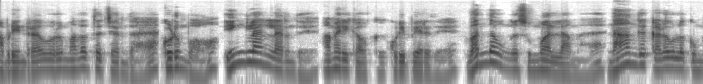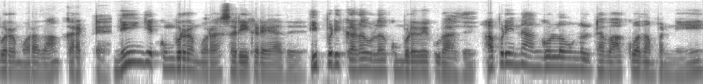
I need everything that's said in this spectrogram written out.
அப்படின்ற ஒரு மதத்தை சேர்ந்த குடும்பம் இங்கிலாந்துல இருந்து அமெரிக்காவுக்கு குடிபெயருது வந்தவங்க சும்மா இல்லாம நாங்க கடவுளை கும்பிடுற முறை தான் கரெக்ட் நீங்க கும்பிடுற முறை சரி கிடையாது. இப்படி கடவுளை கும்பிடவே கூடாது அப்படின்னு அங்க உள்ளவங்கள்ட்ட வாக்குவாதம் பண்ணி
